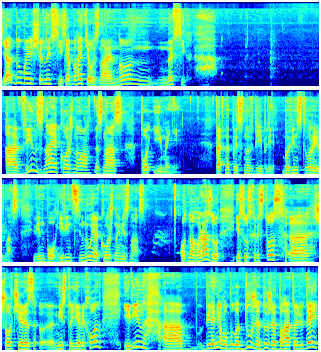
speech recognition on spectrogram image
Я думаю, що не всіх. Я багатьох знаю, але не всіх. А він знає кожного з нас по імені. Так написано в Біблії, бо Він створив нас, Він Бог, і Він цінує кожним із нас. Одного разу Ісус Христос е, йшов через е, місто Єрихон, і він, е, біля нього було дуже-дуже багато людей.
